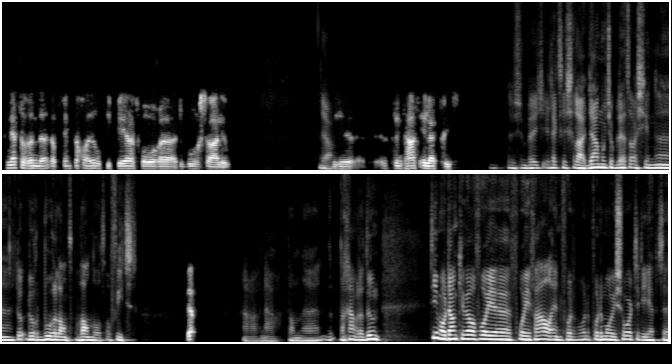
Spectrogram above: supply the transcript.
knetterende. Dat vind ik toch wel heel typerend voor eh, de boerenzwaluw. Ja, Dus je- Het klinkt haast elektrisch. dus een beetje elektrisch geluid. Daar moet je op letten als je in, eh, door, door het boerenland wandelt of fietst. Ja. Nou, nou dan, dan gaan we dat doen. Timo, dankjewel voor je, voor je verhaal en voor de, voor de- voor de mooie soorten die je hebt, eh,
